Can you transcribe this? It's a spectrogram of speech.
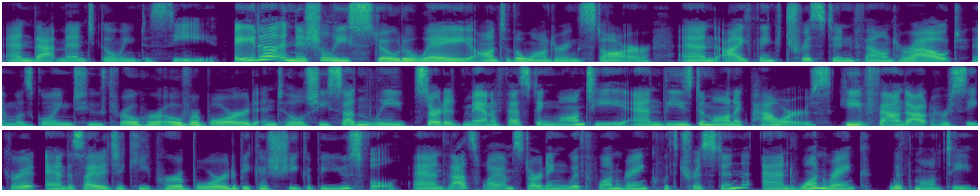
and that meant going to sea. Ada initially stowed away onto the Wandering Star, and I think Tristan found her out and was going to throw her overboard until until she suddenly started manifesting Monty and these demonic powers. He found out her secret and decided to keep her aboard because she could be useful. And that's why I'm starting with one rank with Tristan and one rank with Monty.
